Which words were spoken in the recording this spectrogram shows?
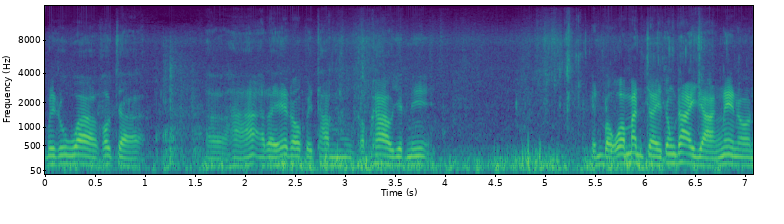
ไม่รู้ว่าเขาจะเอ่อหาอะไรให้เราไปทำกับข้าวเย็นนี้ เห็นบอกว่ามั่นใจต้องได้อย่างแน่นอน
